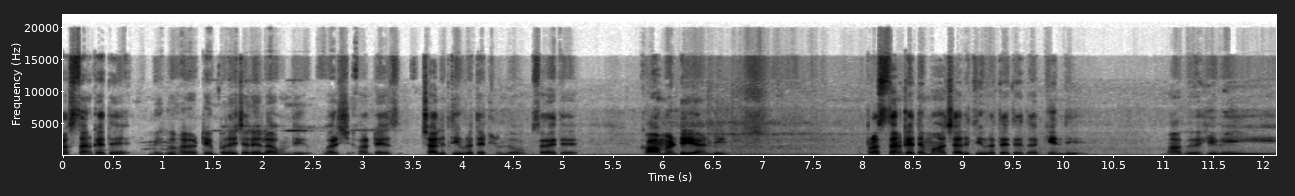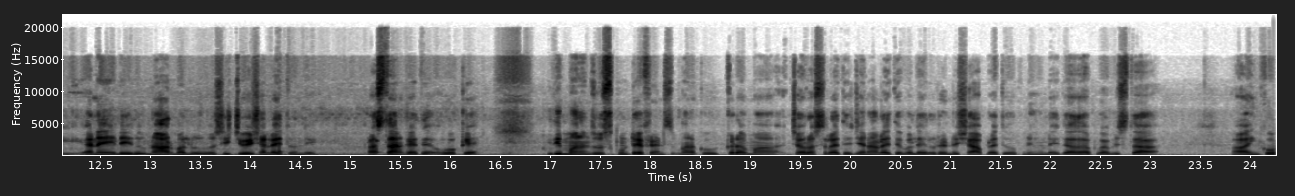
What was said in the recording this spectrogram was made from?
ప్రస్తుతానికైతే మీకు టెంపరేచర్ ఎలా ఉంది? వర్ష అంటే చలి తీవ్రత ఎట్లుందో ఒకసారి అయితే కామెంట్ చేయండి. ప్రస్తుతానికైతే మా చలి తీవ్రత అయితే తగ్గింది. మాకు హెవీ అనే లేదు నార్మల్ సిచ్యువేషన్లో అవుతుంది ప్రస్తుతానికైతే ఓకే. ఇది మనం చూసుకుంటే ఫ్రెండ్స్ మనకు ఇక్కడ మా చౌరస్తాలో అయితే జనాలు అయితే ఇవ్వలేరు. రెండు షాపులు అయితే ఓపెనింగ్ ఉన్నాయి. దాదాపు అవిస్తా ఇంకో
